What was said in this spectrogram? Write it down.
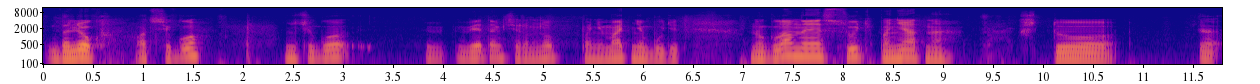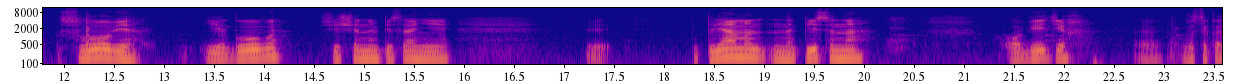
далек от всего, ничего в этом все равно понимать не будет. Но главная суть понятна, что э, в слове Иеговы в Священном Писании э, прямо написано об этих э, высоко,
